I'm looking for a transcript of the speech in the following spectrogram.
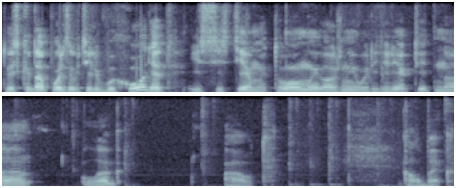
То есть когда пользователь выходит из системы, то мы должны его редиректить на log out callback.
